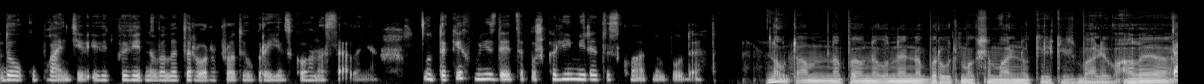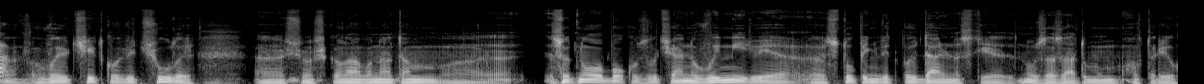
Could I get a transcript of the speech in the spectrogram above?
До окупантів і відповідно вели терор проти українського населення. Ну таких мені здається по шкалі міряти складно буде. Ну там, напевно, вони наберуть максимальну кількість балів, але Так. е, ви чітко відчули, е, що шкала вона там е, з одного боку, звичайно, вимірює е, ступінь відповідальності ну, за задумом авторів.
